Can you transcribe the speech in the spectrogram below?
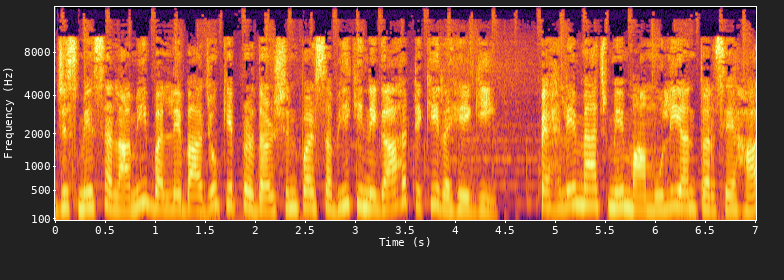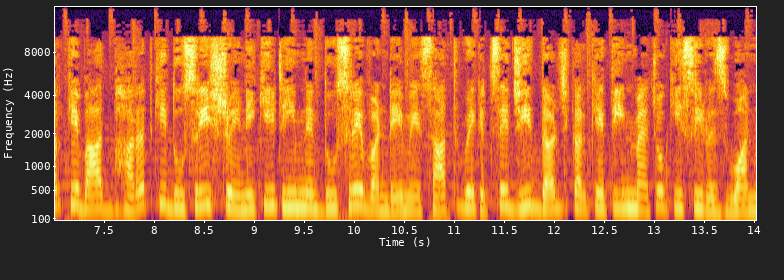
जिसमें सलामी बल्लेबाजों के प्रदर्शन पर सभी की निगाह टिकी रहेगी। पहले मैच में मामूली अंतर से हार के बाद भारत की दूसरी श्रेणी की टीम ने दूसरे वनडे में सात विकेट से जीत दर्ज करके तीन मैचों की सीरीज़ वन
